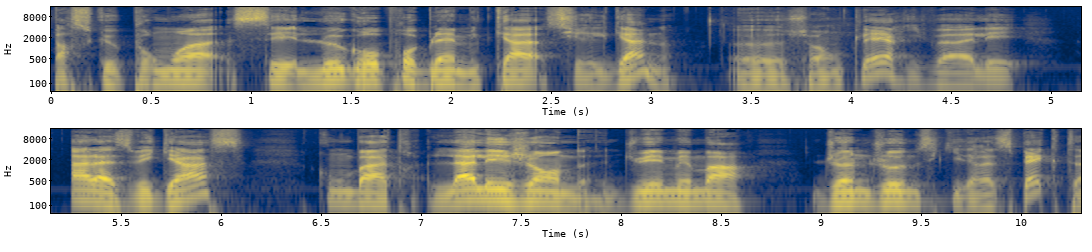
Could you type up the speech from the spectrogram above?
parce que pour moi, c'est le gros problème qu'a Cyril Gann. Euh, soyons clairs, il va aller à Las Vegas combattre la légende du MMA, John Jones, qu'il respecte.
